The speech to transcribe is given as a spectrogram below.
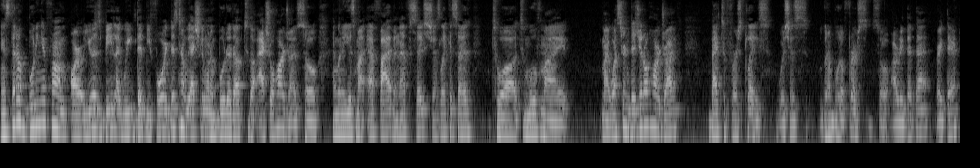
Instead of booting it from our USB like we did before, this time we actually want to boot it up to the actual hard drive. So I'm going to use my F5 and F6, just like I said, to uh, to move my my Western Digital hard drive back to first place, which is gonna boot up first. So I already did that right there.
